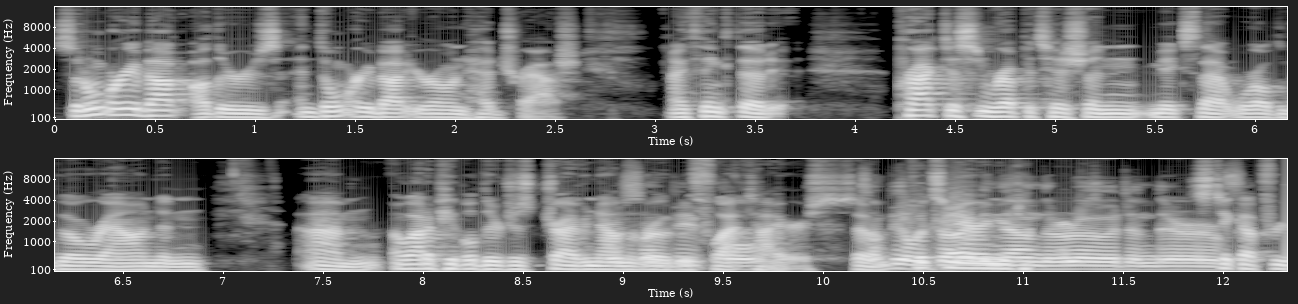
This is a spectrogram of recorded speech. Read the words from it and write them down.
So don't worry about others and don't worry about your own head trash. I think that practice and repetition makes that world go round. And um, a lot of people they're just driving down the road people, with flat tires. So some people are driving down the road and they're stick up for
